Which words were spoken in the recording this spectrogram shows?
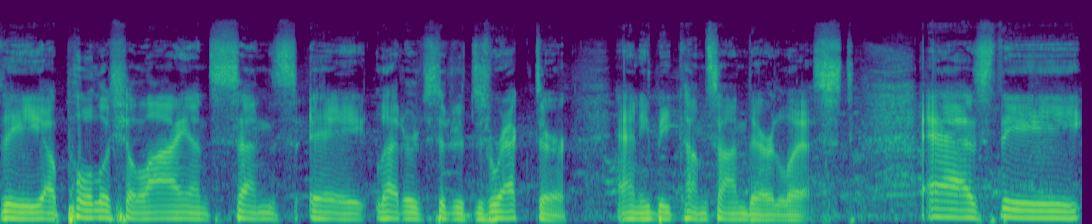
The uh, Polish Alliance sends a letter to the director, and he becomes on their list. As the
